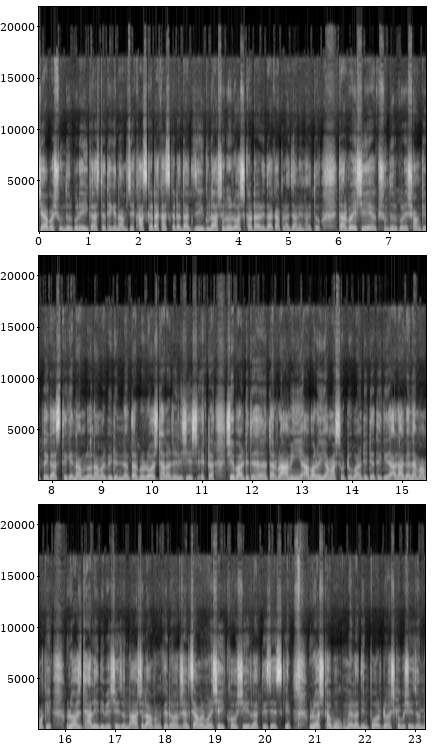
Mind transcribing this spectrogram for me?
সে আবার সুন্দর করে এই গাছটা থেকে নামছে খাস কাটা খাস কাটা দাগ, যে এগুলো আসলে রস কাটারে দাগ, আপনারা জানেন হয়তো। তারপরে সে সুন্দর করে সংক্ষেপে গাছ থেকে নামলো, নামার ভিডিও নিলাম, তারপর রস ঢালাঢালি শেষ, একটা সে বালতিতে তারপর আমি আবার ওই আমার ছোট্ট বালতিটা থেকে লাগালাম, আমাকে রস ঢালে দিবে, সেজন্য আসলে আমাকে রস ঢালছে, আমার মনে সেই খুশি লাগতেছে আজকে। রস খাব মেলা দিন পর রস খাব সেই জন্য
